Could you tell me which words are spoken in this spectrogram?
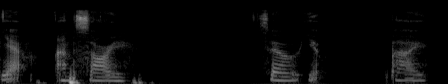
yeah, I'm sorry. So, yep. Bye.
